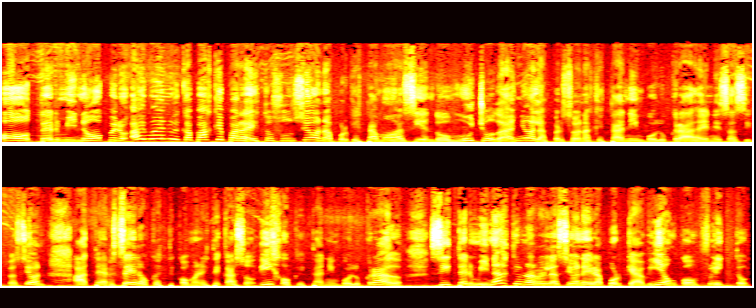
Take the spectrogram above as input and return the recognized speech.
oh, terminó, pero, ay, bueno, y capaz que para esto funciona, porque estamos haciendo mucho daño a las personas que están involucradas en esa situación, a terceros, como en este caso, hijos que están involucrados. Si terminaste una relación era porque había un conflicto,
